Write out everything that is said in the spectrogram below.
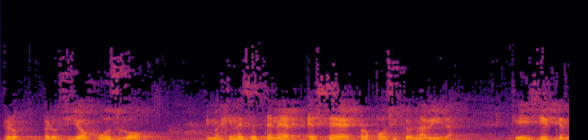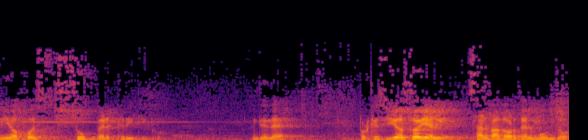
Pero, pero si yo juzgo, imagínense tener ese propósito en la vida. Quiere decir que mi ojo es súper crítico. ¿Entiendes? Porque si yo soy el salvador del mundo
